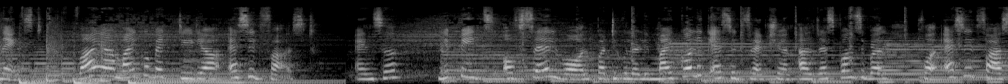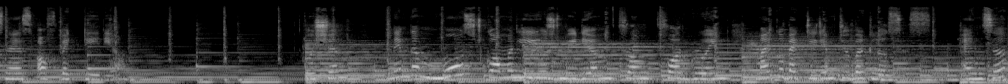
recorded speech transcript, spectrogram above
Next, why are mycobacteria acid fast? Answer Lipids of cell wall, particularly mycolic acid fraction, are responsible for acid fastness of bacteria. Question Name the most commonly used medium from, for growing Mycobacterium tuberculosis. Answer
